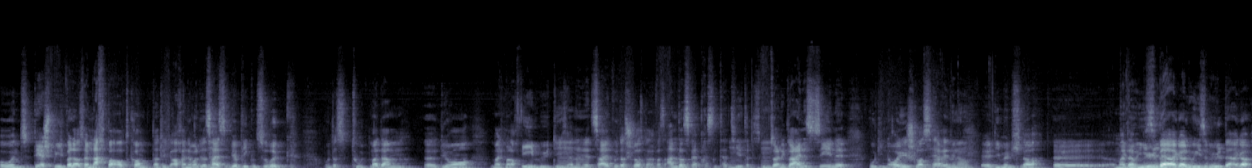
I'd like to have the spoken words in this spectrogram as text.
und der spielt, weil er aus einem Nachbarort kommt, natürlich auch eine Rolle. Das heißt, wir blicken zurück und das tut Madame äh, Durand manchmal auch wehmütig mhm. an eine Zeit, wo das Schloss noch etwas anderes repräsentiert hat. Es gibt mhm. so eine kleine Szene, wo die neue Schlossherrin, genau. äh, die Münchner äh, Madame die Luise. Mühlberger, Luise Mühlberger,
